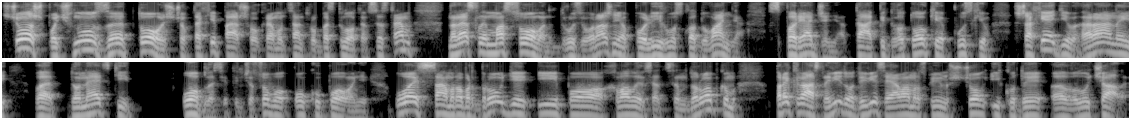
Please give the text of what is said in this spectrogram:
Що ж, почну з того, що птахи першого окремого центру безпілотних систем нанесли масоване друзі ураження по лігу складування, спорядження та підготовки пусків шахедів, гераней в Донецькій. Області тимчасово окуповані. Ось сам Роберт Броуді і похвалився цим доробком. Прекрасне відео. Дивіться, я вам розповім, що і куди е, влучали.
